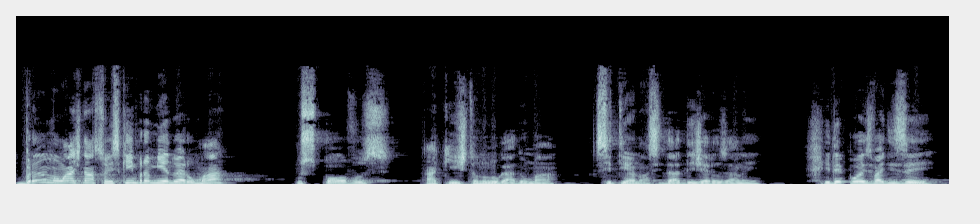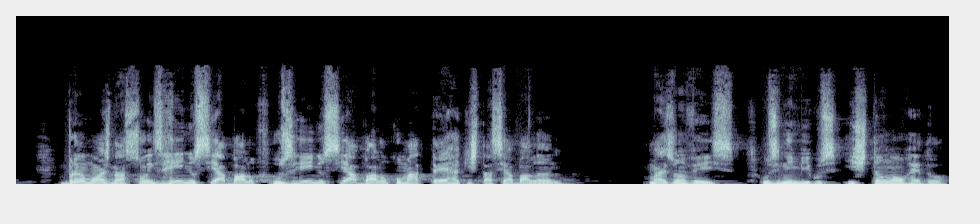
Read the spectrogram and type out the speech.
Bramam as nações. Quem bramia não era o mar? Os povos aqui estão no lugar do mar, sitiando a cidade de Jerusalém. E depois vai dizer: Bramam as nações, reinos se abalam. Os reinos se abalam como a terra que está se abalando. Mais uma vez, os inimigos estão ao redor.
